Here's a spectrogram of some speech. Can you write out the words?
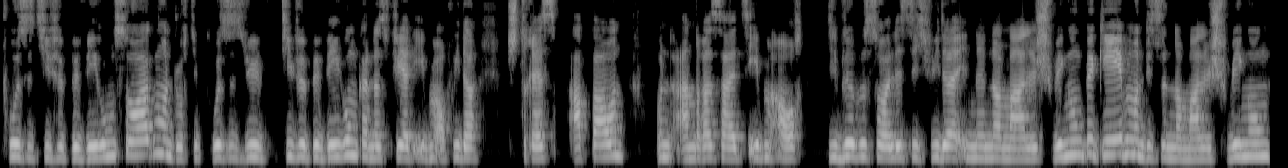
positive Bewegung sorgen. Und durch die positive Bewegung kann das Pferd eben auch wieder Stress abbauen und andererseits eben auch die Wirbelsäule sich wieder in eine normale Schwingung begeben. Und diese normale Schwingung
